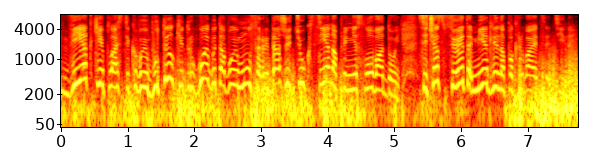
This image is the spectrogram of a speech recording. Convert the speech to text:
ветки, пластиковые бутылки, другой бытовой мусор и даже тюк сена принесло водой. Сейчас все это медленно покрывается тиной.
